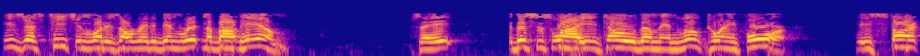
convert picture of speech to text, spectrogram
he's just teaching what has already been written about him. See? This is why he told them in Luke 24, he start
